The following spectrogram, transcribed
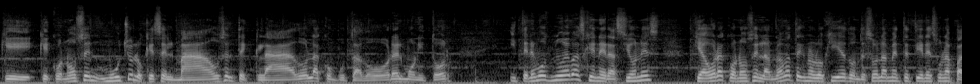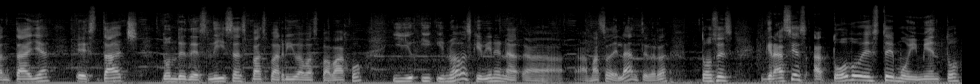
que, conocen mucho lo que es el mouse, el teclado, la computadora, el monitor. Y tenemos nuevas generaciones que ahora conocen la nueva tecnología donde solamente tienes una pantalla, es touch, donde deslizas, vas para arriba, vas para abajo, y, nuevas que vienen a, más adelante, ¿verdad? Entonces, gracias a todo este movimiento,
